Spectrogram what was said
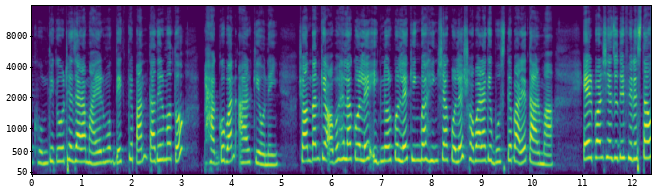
ঘুম থেকে উঠে যারা মায়ের মুখ দেখতে পান, তাদের মতো ভাগ্যবান আর কেউ নেই। সন্তানকে অবহেলা করলে ইগনোর করলে কিংবা হিংসা করলে সবার আগে বুঝতে পারে তার মা। এরপর সে যদি ফেরেস্তাও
